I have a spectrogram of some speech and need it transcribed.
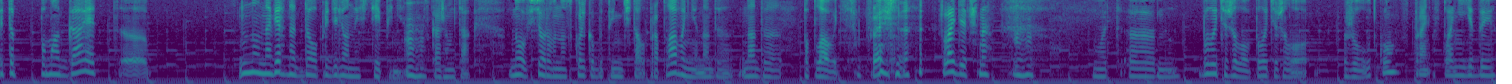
Это помогает, э, ну, наверное, до определенной степени, Мгм. скажем так. Но все равно, сколько бы ты ни читал про плавание, надо, надо поплавать, правильно? Логично. Мгм. Вот. Было тяжело. Было тяжело желудку в, в плане еды.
